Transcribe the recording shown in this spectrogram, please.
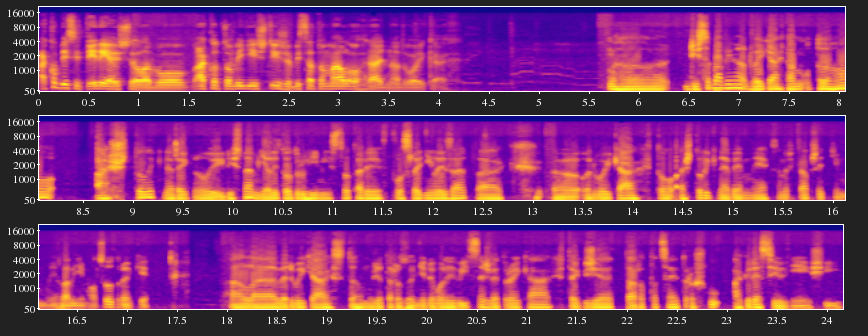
Ako by si ty riešil, lebo ako to vidíš ty, že by sa to malo hrať na dvojkách? Uh, když se bavíme o dvojkách, tam u toho až tolik neřeknu. I když jsme měli to druhé místo tady v poslední lize, tak uh, o dvojkách to až tolik nevím, jak jsem říkal předtím, můj hlavní moc jsou trojky. Ale ve dvojkách si toho můžete rozhodně dovolit víc než ve trojkách, takže ta rotace je trošku agresivnější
